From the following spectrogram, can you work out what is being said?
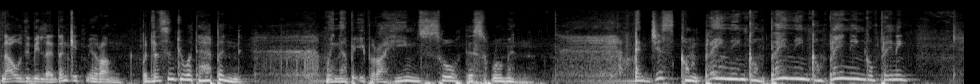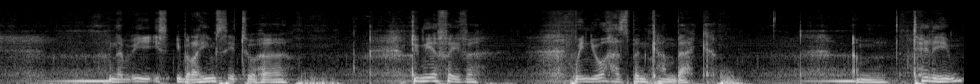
Now, don't get me wrong, but listen to what happened when Nabi Ibrahim saw this woman and just complaining, complaining, complaining, complaining, Nabi Ibrahim said to her, Do me a favor. When your husband come back, um, tell him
